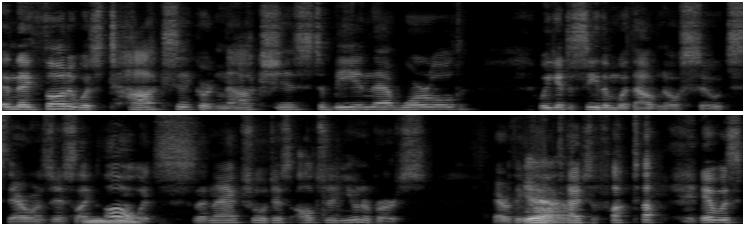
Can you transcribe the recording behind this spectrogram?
and they thought it was toxic or noxious to be in that world. We get to see them without no suits. Everyone's just like, Mhm. oh, it's an actual just alternate universe. Everything's all types of fucked up. It was,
